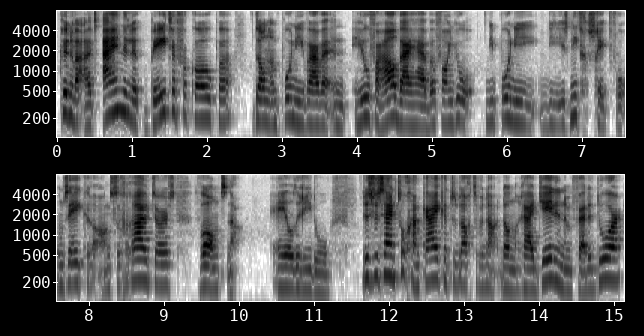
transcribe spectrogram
kunnen we uiteindelijk beter verkopen dan een pony waar we een heel verhaal bij hebben van joh, die pony die is niet geschikt voor onzekere, angstige ruiters, want nou, heel de riedel. Dus we zijn toch gaan kijken en toen dachten we nou, dan rijdt Jalen hem verder door.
